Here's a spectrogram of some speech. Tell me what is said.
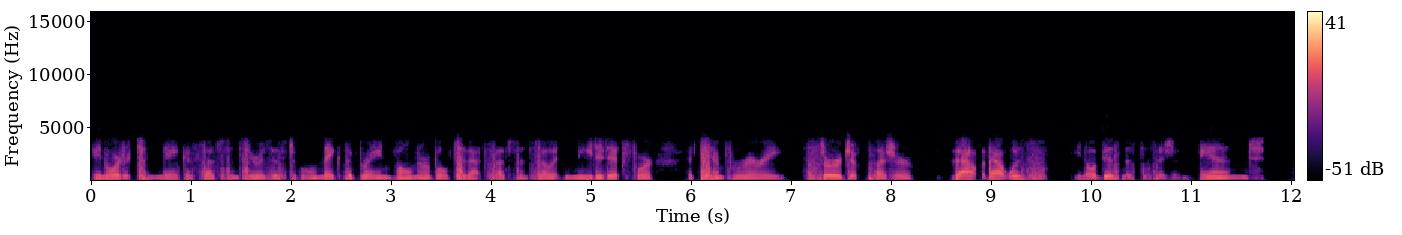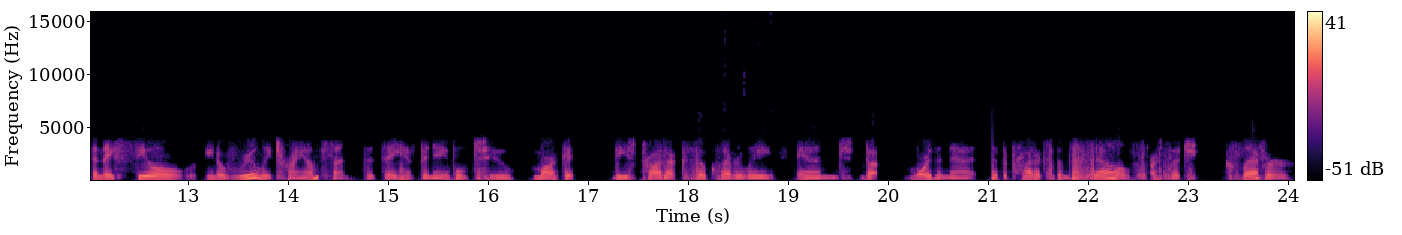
in order to make a substance irresistible and make the brain vulnerable to that substance. So it needed it for a temporary surge of pleasure. That, that was, you know, a business decision. And, and they feel, you know, really triumphant that they have been able to market these products so cleverly and, but more than that, that the products themselves are such clever,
